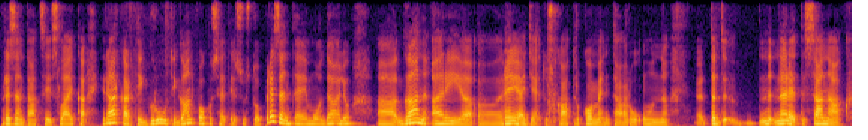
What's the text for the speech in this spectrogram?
prezentācijas laikā. Ir ārkārtīgi grūti gan fokusēties uz to prezentējumu daļu, gan arī reaģēt uz katru komentāru. Un tad nereti sanāk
